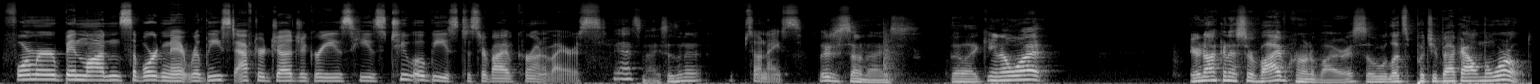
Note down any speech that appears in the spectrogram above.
Former bin Laden subordinate released after judge agrees he's too obese to survive coronavirus. Yeah, that's nice, isn't it? So nice. They're just so nice. They're like, you know what? You're not going to survive coronavirus, so let's put you back out in the world.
